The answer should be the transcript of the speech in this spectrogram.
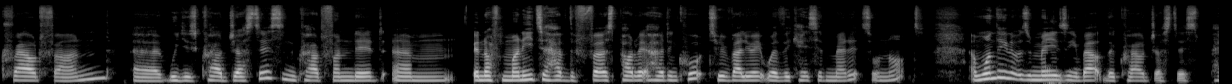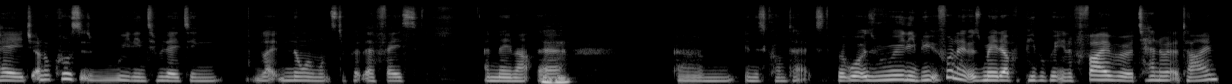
crowd fund. Uh, we used crowd justice and crowd funded um, enough money to have the first part of it heard in court to evaluate whether the case had merits or not. And one thing that was amazing about the crowd justice page, and of course it's really intimidating like no one wants to put their face and name out there mm-hmm. um, in this context. But what was really beautiful, and it was made up of people putting in a five or a tenner at a time,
